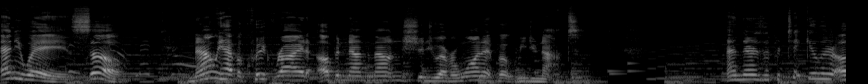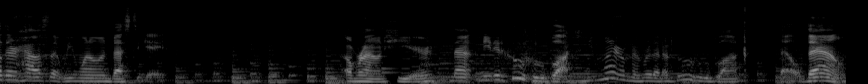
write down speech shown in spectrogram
Anyways, so now we have a quick ride up and down the mountain should you ever want it, but we do not. And there's a particular other house that we want to investigate around here that needed hoo-hoo blocks. And you might remember that a hoo-hoo block fell down.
